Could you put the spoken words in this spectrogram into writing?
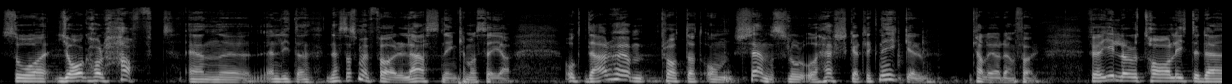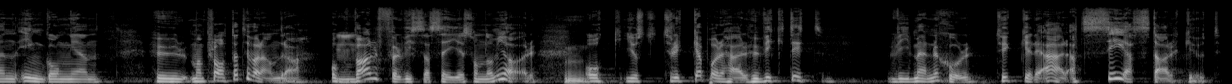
Så jag har haft en, eh, en liten, nästan som en föreläsning kan man säga. Och där har jag pratat om känslor och härskartekniker, kallar jag den för. För jag gillar att ta lite den ingången, hur man pratar till varandra och varför vissa säger som de gör. Och just trycka på det här, hur viktigt vi människor tycker det är att se stark ut.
